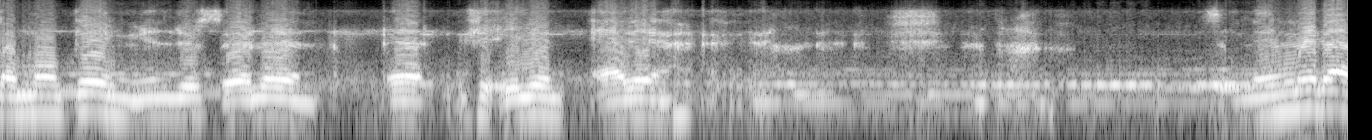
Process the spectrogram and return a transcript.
smoking in this alien เอ่อไม่ใช่ alien area สำเนียงไม่ได้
